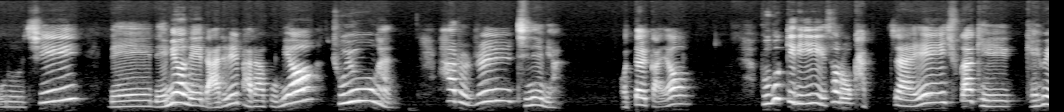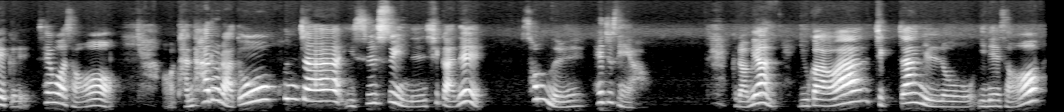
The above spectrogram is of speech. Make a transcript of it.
오롯이 내 내면의 나를 바라보며 조용한 하루를 지내면 어떨까요? 부부끼리 서로 각자의 휴가 계획을 세워서 어, 단 하루라도 혼자 있을 수 있는 시간을 선물해 주세요. 그러면 육아와 직장 일로 인해서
